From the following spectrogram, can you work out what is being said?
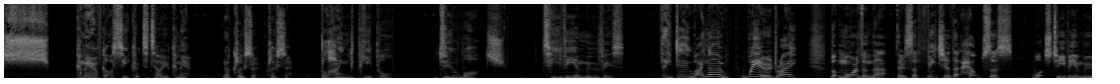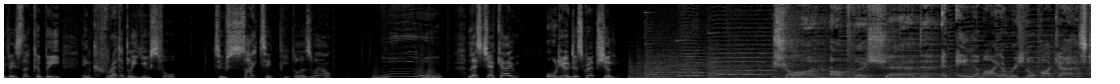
Shh. Come here, I've got a secret to tell you. Come here. No, closer, closer. Blind people do watch TV and movies. They do, I know. Weird, right? But more than that, there's a feature that helps us watch TV and movies that could be incredibly useful to sighted people as well. Woo! Let's check out audio description. Shaun of the Shed. An AMI original podcast.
